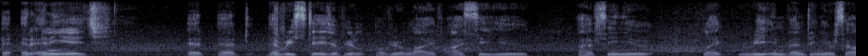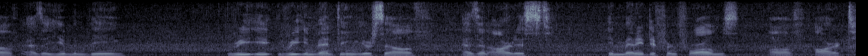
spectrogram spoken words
at, at any age, at, at every stage of your of your life, I see you. I have seen you, like reinventing yourself as a human being, re- reinventing yourself as an artist in many different forms of art,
